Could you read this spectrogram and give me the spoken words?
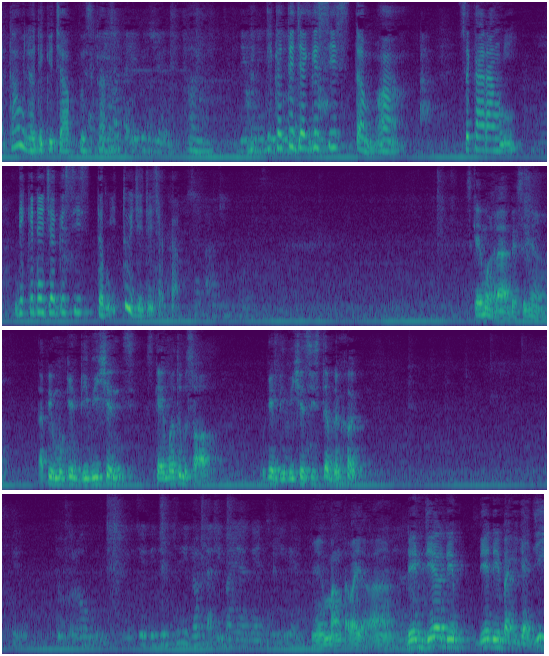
tak tahulah dia kerja apa sekarang. Dia dia kerja. Ha. Dia, dia kata jaga sistem. Ha. Sekarang ni. Dia kena jaga sistem. Itu je dia cakap. Tak. Scammer lah biasanya. Tapi mungkin division scammer tu besar. Mungkin division system lah kot. Kalau kerja-kerja macam ni, dia tak dibayar gaji kan? Memang tak payah. Ha. Dia, dia dia dia dia bagi gaji,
